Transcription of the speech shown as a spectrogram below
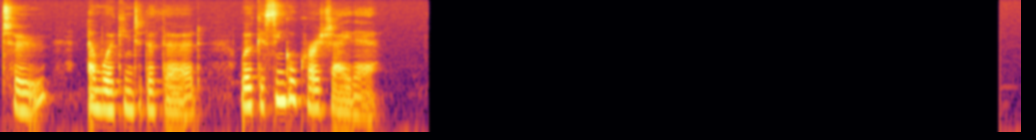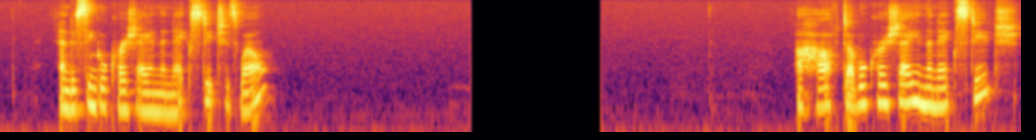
two, and work into the third. Work a single crochet there. And a single crochet in the next stitch as well. A half double crochet in the next stitch.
